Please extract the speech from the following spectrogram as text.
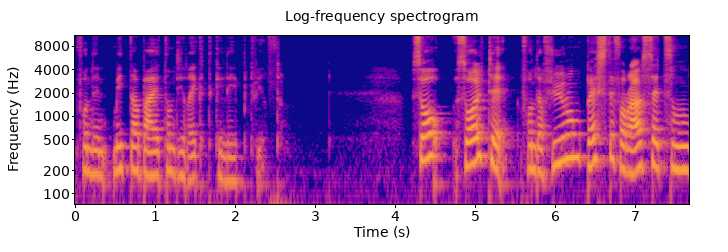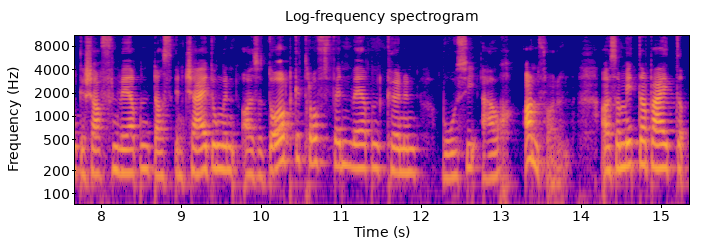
von den Mitarbeitern direkt gelebt wird. So sollte von der Führung beste Voraussetzungen geschaffen werden, dass Entscheidungen also dort getroffen werden können, wo sie auch anfallen. Also Mitarbeiter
